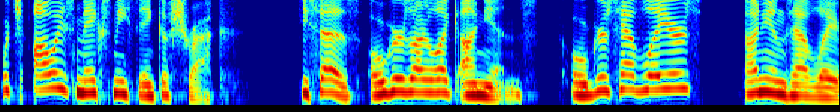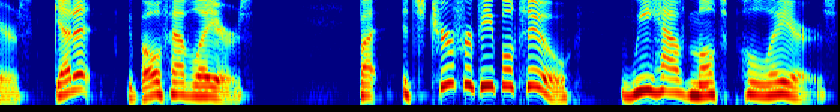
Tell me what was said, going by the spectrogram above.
which always makes me think of Shrek. He says, Ogres are like onions. Ogres have layers, onions have layers. Get it? We both have layers. But it's true for people too. We have multiple layers.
